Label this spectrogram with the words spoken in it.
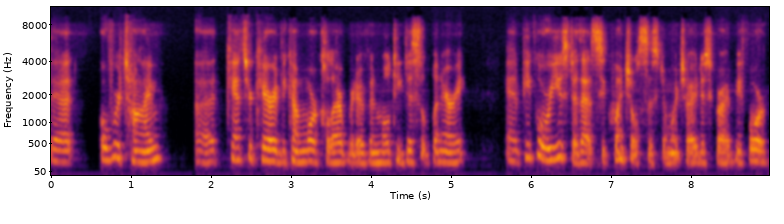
that over time, uh, cancer care had become more collaborative and multidisciplinary and people were used to that sequential system, which I described before.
